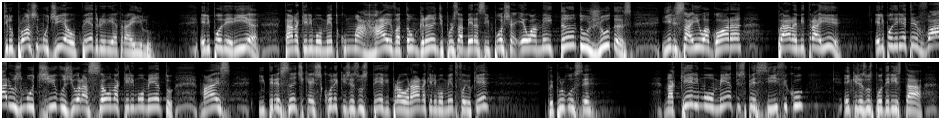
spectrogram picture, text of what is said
que no próximo dia o Pedro iria traí-lo. Ele poderia estar naquele momento com uma raiva tão grande por saber assim: poxa, eu amei tanto o Judas e ele saiu agora para me trair. Ele poderia ter vários motivos de oração naquele momento, mas interessante que a escolha que Jesus teve para orar naquele momento foi o quê? Foi por você. Naquele momento específico em que Jesus poderia estar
